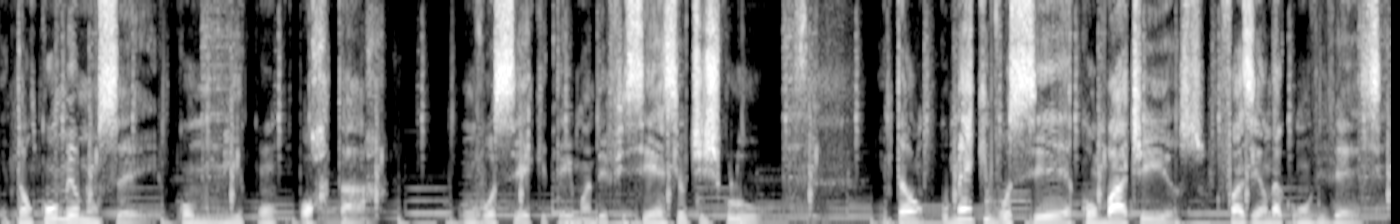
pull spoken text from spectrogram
Então, como eu não sei como me comportar com você que tem uma deficiência, eu te excluo. Então, como é que você combate isso? Fazendo a convivência.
